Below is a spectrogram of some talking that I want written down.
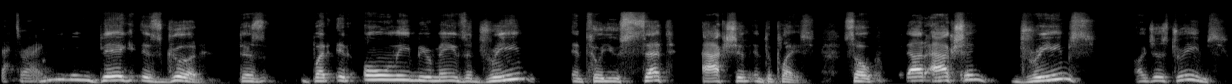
That's right. Dreaming big is good there's but it only remains a dream until you set action into place. So without action, dreams are just dreams.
